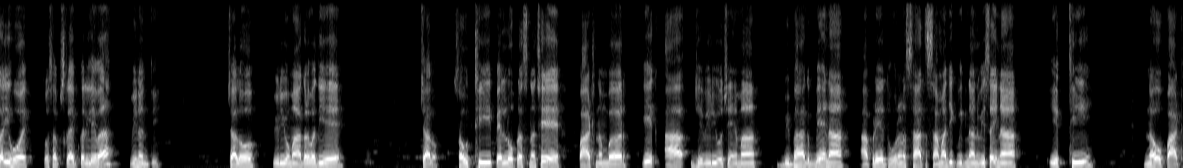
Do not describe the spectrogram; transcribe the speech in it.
કરી હોય તો સબસ્ક્રાઈબ કરી લેવા વિનંતી. ચાલો વિડીયોમાં આગળ વધીએ. ચાલો, સૌથી પહેલો પ્રશ્ન છે પાઠ નંબર એક. આ જે વીડિયો છે એમાં વિભાગ બેના આપણે ધોરણ સાત સામાજિક વિજ્ઞાન વિષયના એકથી નવ પાઠ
